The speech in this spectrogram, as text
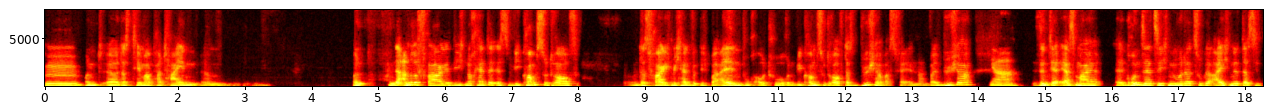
Mhm. Und äh, das Thema Parteien. Ähm. Und eine andere Frage, die ich noch hätte, ist, wie kommst du drauf, und das frage ich mich halt wirklich bei allen Buchautoren, wie kommst du drauf, dass Bücher was verändern? Weil Bücher ja. sind ja erstmal äh, grundsätzlich nur dazu geeignet, dass, sie,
